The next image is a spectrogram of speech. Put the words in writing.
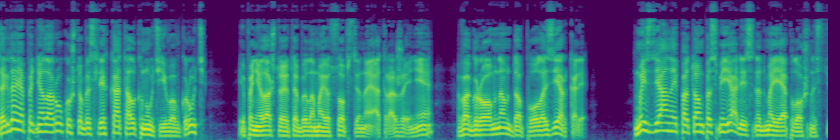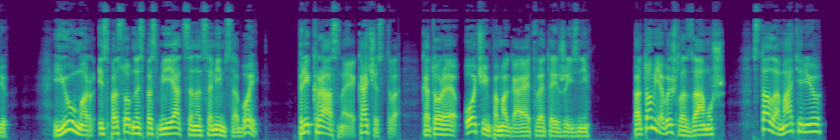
Тогда я подняла руку, чтобы слегка толкнуть его в грудь, и поняла, что это было мое собственное отражение в огромном до пола зеркале. Мы с Дианой потом посмеялись над моей оплошностью. Юмор и способность посмеяться над самим собой – прекрасное качество, которое очень помогает в этой жизни. Потом я вышла замуж, стала матерью,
